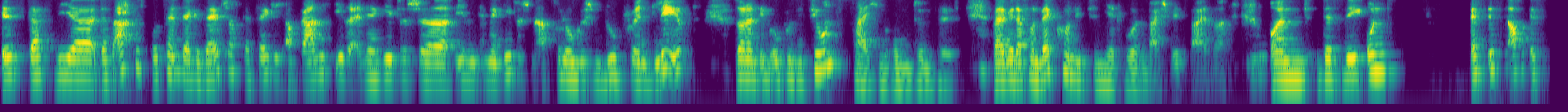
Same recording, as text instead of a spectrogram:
ist, dass wir, dass 80 Prozent der Gesellschaft tatsächlich auch gar nicht ihre energetische, ihren energetischen astrologischen Blueprint lebt, sondern im Oppositionszeichen rumdümpelt, weil wir davon wegkonditioniert wurden beispielsweise. Und deswegen, und es ist auch, es,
